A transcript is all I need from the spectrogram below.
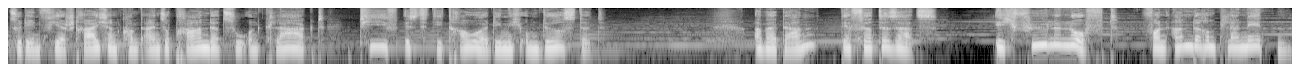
zu den vier Streichern kommt ein Sopran dazu und klagt, tief ist die Trauer, die mich umdürstet. Aber dann der vierte Satz. Ich fühle Luft von anderem Planeten.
